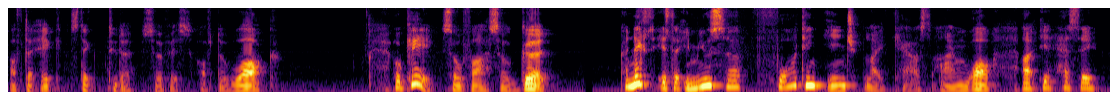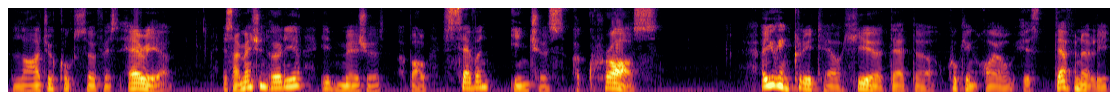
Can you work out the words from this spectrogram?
of the egg stick to the surface of the wok. Okay, so far so good. Uh, next is the Imusa 14 inch light cast iron wok. Uh, it has a larger cook surface area. As I mentioned earlier, it measures about 7 inches across. Uh, you can clearly tell here that the cooking oil is definitely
